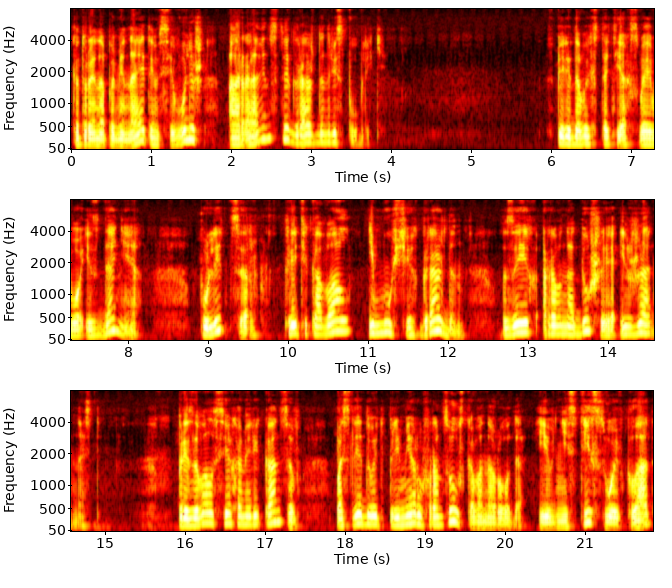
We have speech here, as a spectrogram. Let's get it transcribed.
которая напоминает им всего лишь о равенстве граждан республики? В передовых статьях своего издания Пулитцер критиковал имущих граждан за их равнодушие и жадность, призывал всех американцев последовать примеру французского народа и внести свой вклад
